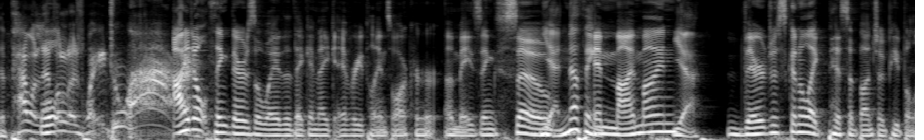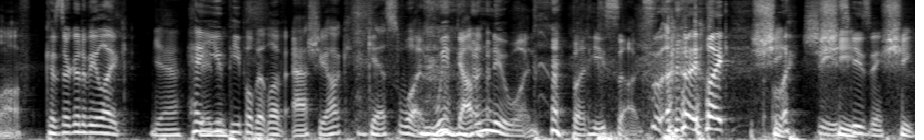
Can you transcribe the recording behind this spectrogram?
The power level is way too high. I don't think there's a way that they can make every planeswalker amazing. So Yeah, nothing- in my mind. Yeah. they're just gonna like piss a bunch of people off because they're gonna be like, Yeah. "Hey, you people that love Ashiok, guess what? We've got a new one, but he sucks." like She, like, she, excuse me. She.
